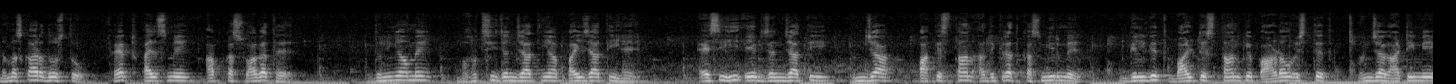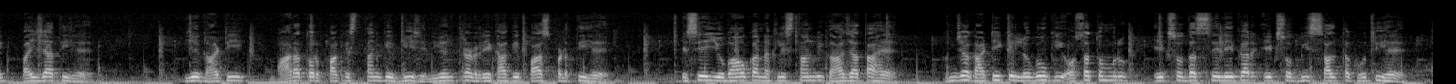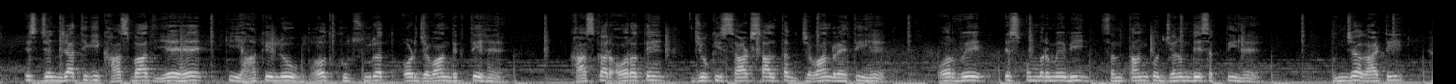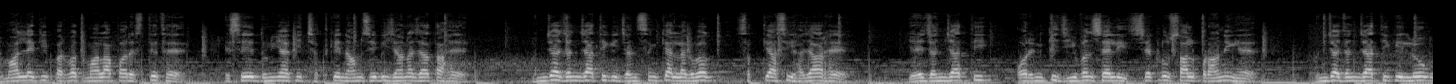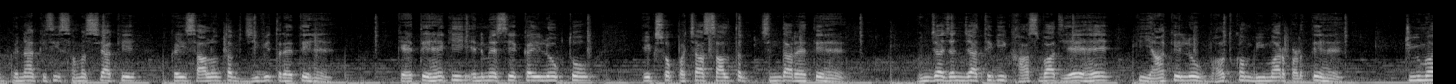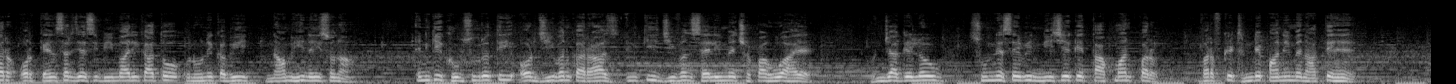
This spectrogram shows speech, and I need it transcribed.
नमस्कार दोस्तों, fact files में आपका स्वागत है। दुनिया में बहुत सी जनजातियाँ पाई जाती हैं। ऐसी ही एक जनजाति हुंजा पाकिस्तान अधिकृत कश्मीर में गिलगित बाल्टिस्तान के पहाड़ों स्थित हुंजा घाटी में पाई जाती है। ये घाटी भारत और पाकिस्तान के बीच नियंत्रण रेखा के पास पड़ती है। इसे युवाओं का नखलिस्तान भी कहा जाता है। हुंजा घाटी के लोगों की औसत उम्र 110 से लेकर 120 साल तक होती है। इस जनजाति की खास बात यह है कि यहाँ के लोग बहुत खूबसूरत और जवान दिखते हैं, खासकर औरतें जो कि 60 साल तक जवान रहती हैं और वे इस उम्र में भी संतान को जन्म दे सकती हैं। हुंजा घाटी हिमालय की पर्वतमाला पर स्थित है। इसे दुनिया की छत के नाम से भी जाना जाता है। हुंजा जनजाति की जनसंख्या लगभग सत्यासी हज़ार है। यह जनजाति और इनकी जीवन शैली सैकड़ों साल पुरानी है। हुंजा जनजाति के लोग बिना किसी समस्या के कई सालों तक जीवित रहते हैं। कहते हैं कि इनमें से कई लोग तो 150 साल तक ज़िंदा रहते हैं। हुंजा जनजाति की खास बात यह है कि यहाँ के लोग बहुत कम बीमार पड़ते हैं। ट्यूमर और कैंसर जैसी बीमारी का तो उन्होंने कभी नाम ही नहीं सुना। इनकी खूबसूरती और जीवन का राज इनकी जीवन शैली में छुपा हुआ है। हुंजा के लोग शून्य से भी नीचे के तापमान पर बर्फ़ के ठंडे पानी में नहाते हैं।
